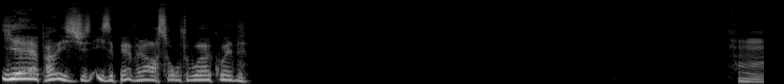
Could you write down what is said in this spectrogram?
Yeah, apparently he's just he's a bit of an asshole to work with. Hmm.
